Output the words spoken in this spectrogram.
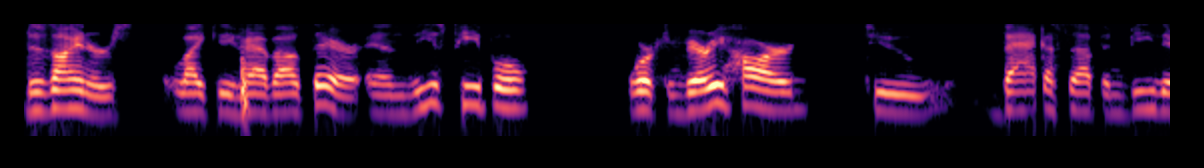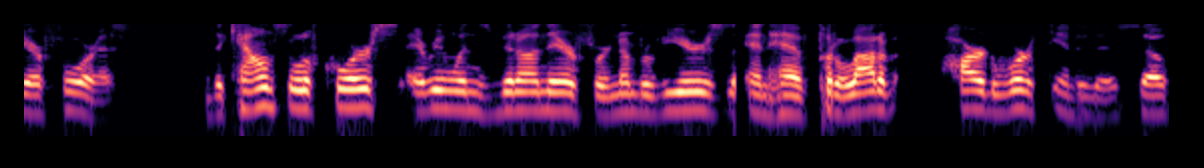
designers like you have out there. And these people worked very hard to back us up and be there for us. The council, of course, everyone's been on there for a number of years and have put a lot of hard work into this. So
